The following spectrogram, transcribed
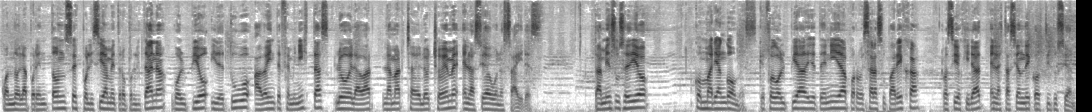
cuando la por entonces Policía Metropolitana golpeó y detuvo a 20 feministas luego de la marcha del 8M en la ciudad de Buenos Aires. También sucedió con Marian Gómez, que fue golpeada y detenida por besar a su pareja, Rocío Girat, en la estación de Constitución.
